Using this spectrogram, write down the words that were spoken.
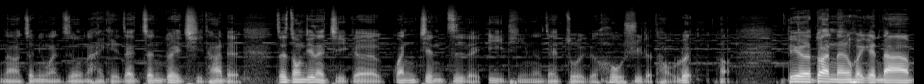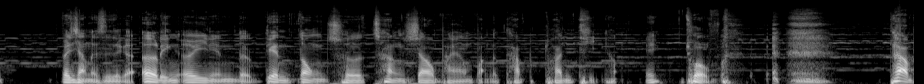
那整理完之后呢，还可以再针对其他的这中间的几个关键字的议题呢，再做一个后续的讨论。好，第二段呢，会跟大家。分享的是这个二零二一年的电动车畅销排行榜的 Top Twenty 哈，哎，Twelve，Top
